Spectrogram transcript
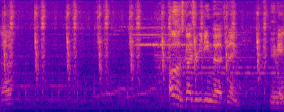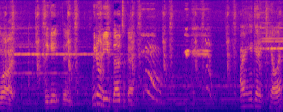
Uh. Oh, those guys are eating the thing. You Okay. know what? The gate thing. We don't need that, it's okay. Aren't you gonna kill it?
